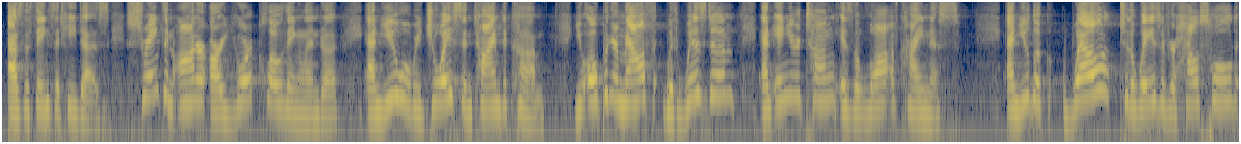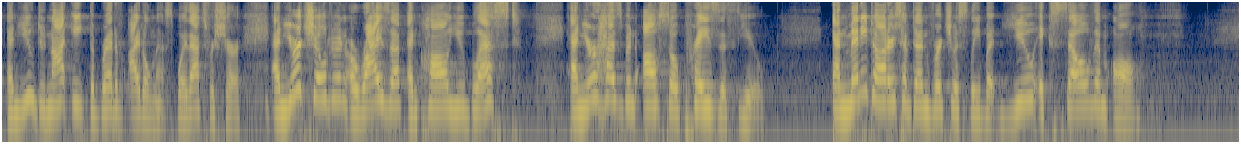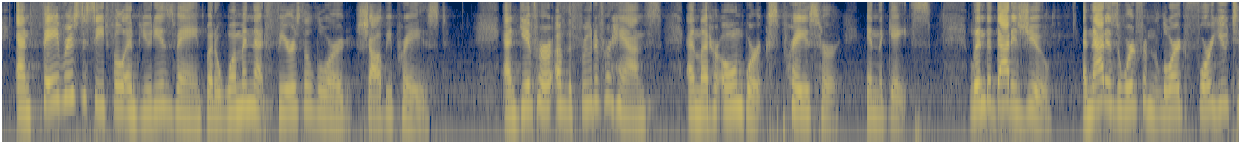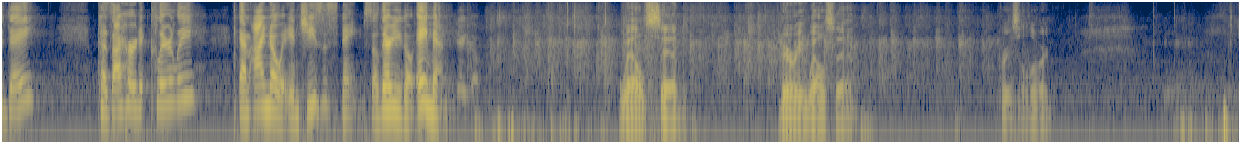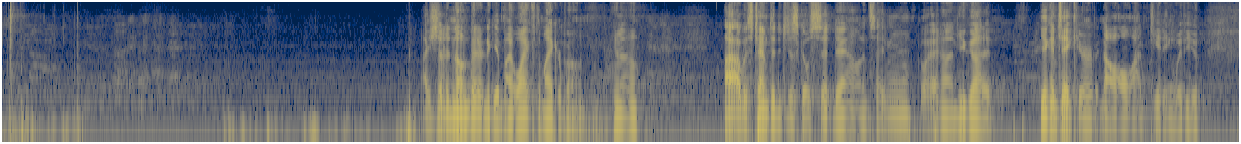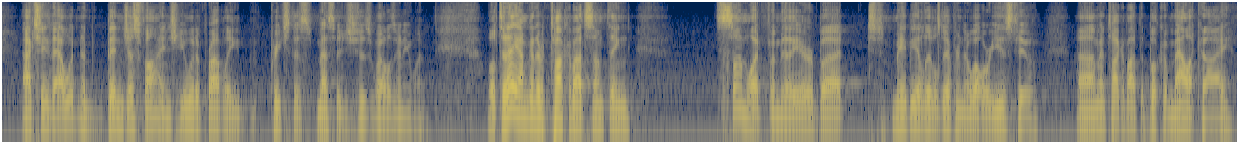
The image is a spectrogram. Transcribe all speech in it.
as the things that he does. Strength and honor are your clothing, Linda, and you will rejoice in time to come. You open your mouth with wisdom, and in your tongue is the law of kindness. And you look well to the ways of your household, and you do not eat the bread of idleness. Boy, that's for sure. And your children arise up and call you blessed, and your husband also praiseth you. And many daughters have done virtuously, but you excel them all. And favor is deceitful and beauty is vain, but a woman that fears the Lord shall be praised. And give her of the fruit of her hands, and let her own works praise her in the gates. Linda, that is you. And that is a word from the Lord for you today, because I heard it clearly, and I know it in Jesus' name. So there you go. Amen. There you go. Well said. Very well said. Praise the Lord. I should have known better than to give my wife the microphone, you know. I, I was tempted to just go sit down and say, mm, go ahead, hon, you got it. You can take care of it. No, I'm kidding with you. Actually, that wouldn't have been just fine. You would have probably preached this message as well as anyone. Well, today I'm going to talk about something somewhat familiar, but maybe a little different than what we're used to. Uh, I'm going to talk about the book of Malachi.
